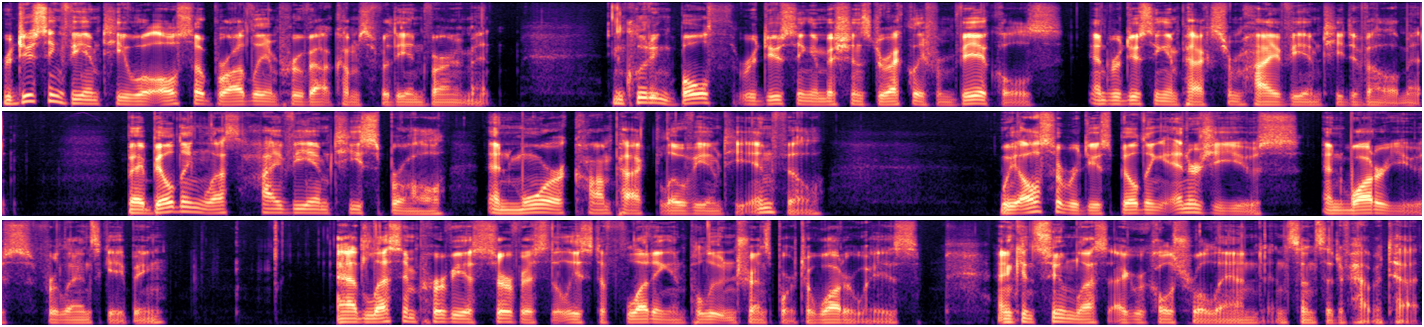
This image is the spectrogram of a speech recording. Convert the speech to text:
Reducing VMT will also broadly improve outcomes for the environment, including both reducing emissions directly from vehicles and reducing impacts from high VMT development. By building less high VMT sprawl and more compact low VMT infill, we also reduce building energy use and water use for landscaping, add less impervious surface that leads to flooding and pollutant transport to waterways, and consume less agricultural land and sensitive habitat.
